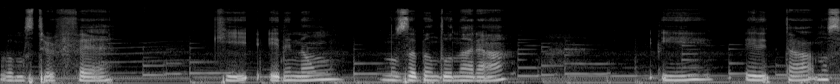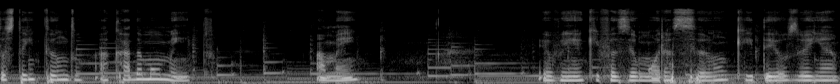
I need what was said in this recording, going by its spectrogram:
Vamos ter fé que Ele não nos abandonará e Ele está nos sustentando a cada momento. Amém? Eu venho aqui fazer uma oração que Deus venha,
